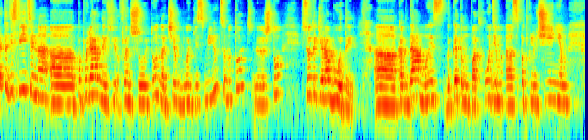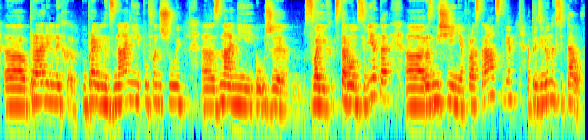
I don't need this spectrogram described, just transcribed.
это действительно э, популярный фэн-шуй то над чем многие смеются но то э, что все-таки работает. Э, когда мы к этому подходим э, с подключением правильных правильных знаний по фэн-шуй знаний уже своих сторон света размещения в пространстве определенных секторов.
